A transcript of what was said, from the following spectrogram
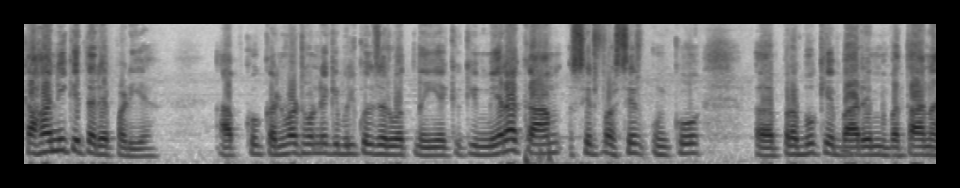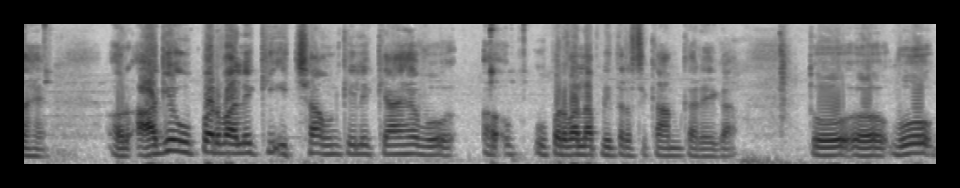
कहानी की तरह पढ़िए। आपको कन्वर्ट होने की बिल्कुल ज़रूरत नहीं है, क्योंकि मेरा काम सिर्फ़ और सिर्फ़ उनको प्रभु के बारे में बताना है। और आगे ऊपर वाले की इच्छा उनके लिए क्या है, वो ऊपर वाला अपनी तरफ़ से काम करेगा। तो वो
